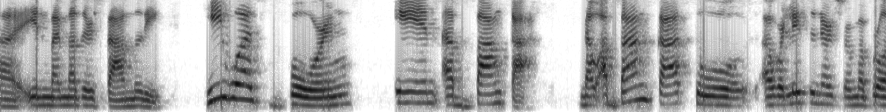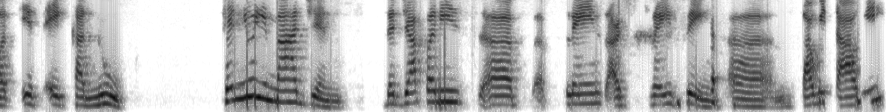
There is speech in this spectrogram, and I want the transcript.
uh, in my mother's family he was born in a banca. Now, a banca to our listeners from abroad is a canoe. Can you imagine the Japanese uh, planes are strafing um, Tawi-Tawi?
